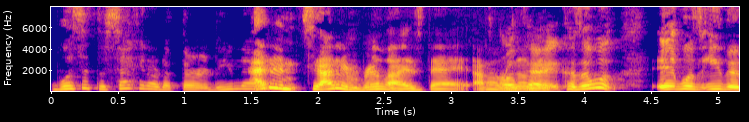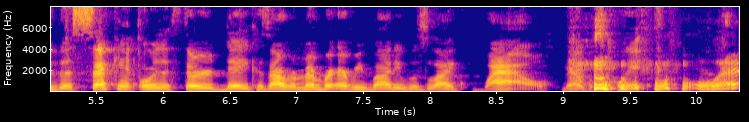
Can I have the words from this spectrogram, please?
was it the second or the third? Do you know? I didn't see. I didn't realize that. I don't know. Okay, because it was it was either the second or the third day. Because I remember everybody was like, "Wow, that was quick." what?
